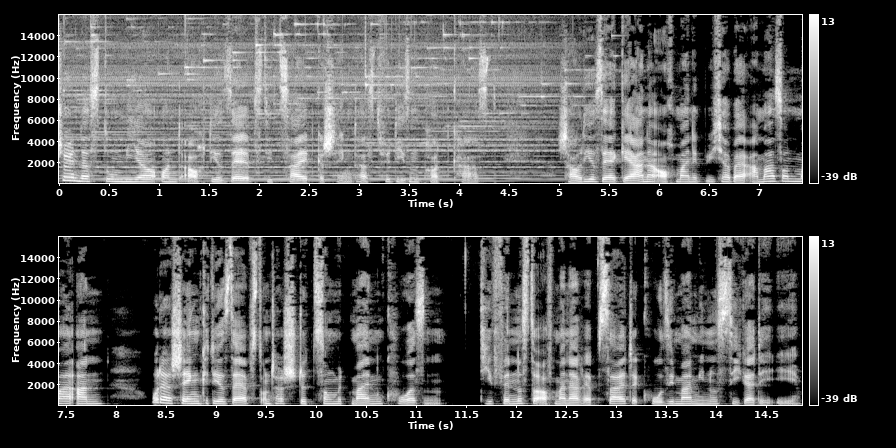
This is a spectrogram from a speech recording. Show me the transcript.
Schön, dass du mir und auch dir selbst die Zeit geschenkt hast für diesen Podcast. Schau dir sehr gerne auch meine Bücher bei Amazon mal an oder schenke dir selbst Unterstützung mit meinen Kursen. Die findest du auf meiner Webseite cosima-sieger.de.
